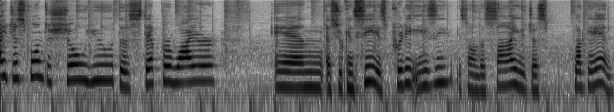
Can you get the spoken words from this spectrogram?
I just want to show you the stepper wire and as you can see it's pretty easy. It's on the side you just plug in.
